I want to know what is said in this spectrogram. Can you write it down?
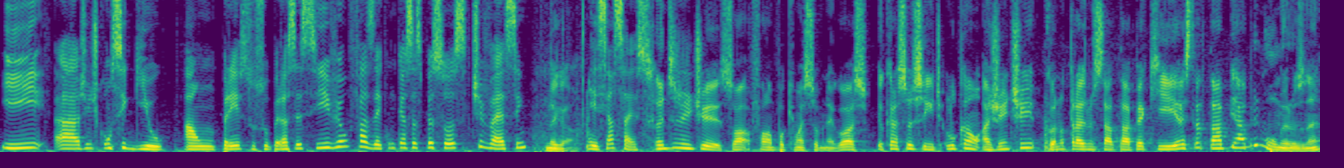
E a gente conseguiu, a um preço super acessível, fazer com que essas pessoas tivessem Legal. esse acesso. Antes de a gente só falar um pouquinho mais sobre o negócio, eu quero saber o seguinte, Lucão, a gente, quando traz uma startup aqui, a startup abre números, né?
